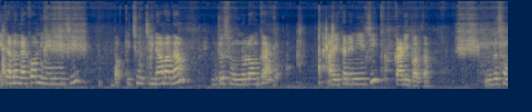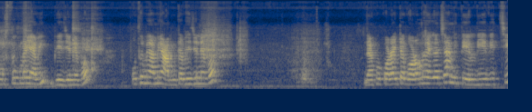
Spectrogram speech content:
এখানে দেখো নিয়ে নিয়েছি কিছু বাদাম দুটো শুকনো লঙ্কা, আর এখানে নিয়েছি কারি পাতা। এগুলো সমস্তগুলোই আমি ভেজে নেব। প্রথমে আমি আলুটা ভেজে নেব। দেখো কড়াইটা গরম হয়ে গেছে, আমি তেল দিয়ে দিচ্ছি।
